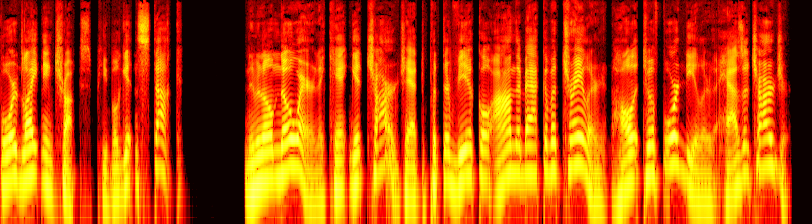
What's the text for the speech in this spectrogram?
Ford Lightning trucks, people getting stuck in the middle of nowhere and they can't get charged. They have to put their vehicle on the back of a trailer and haul it to a Ford dealer that has a charger.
